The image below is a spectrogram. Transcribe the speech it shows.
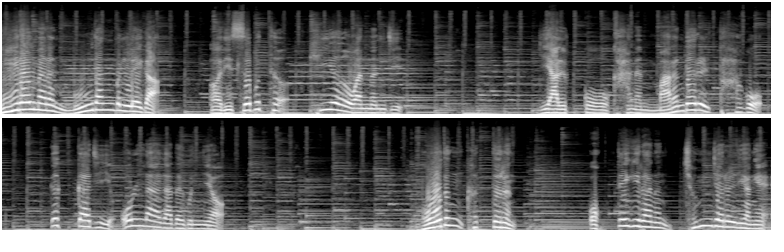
미랄 만한 무당벌레가 어디서부터 기어왔는지 얇고 가는 마른 데를 타고 끝까지 올라가더군요. 모든 것들은 꼭대기라는 정자를 향해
